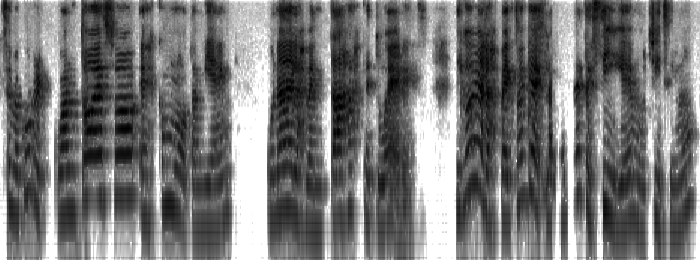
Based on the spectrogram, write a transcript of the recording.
se me ocurre, cuánto eso es como también una de las ventajas que tú eres. Digo en el aspecto en que la gente te sigue muchísimo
